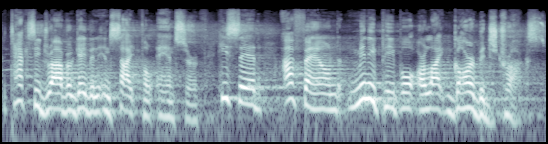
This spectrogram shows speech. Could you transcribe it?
The taxi driver gave an insightful answer. He said, I found many people are like garbage trucks.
